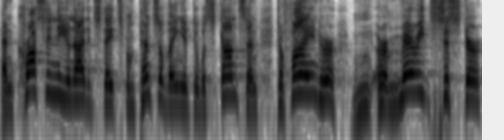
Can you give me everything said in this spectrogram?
and crossing the United States from Pennsylvania to Wisconsin to find her, her married sister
